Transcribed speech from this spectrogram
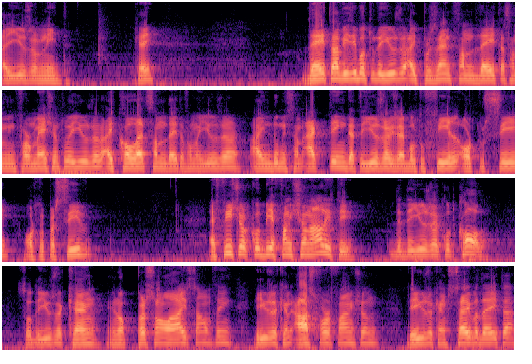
a user need okay? Data visible to the user i present some data some information to a user i collect some data from a user i'm doing some acting that the user is able to feel or to see or to perceive. A feature could be a functionality that the user could call so the user can you know personalize something the user can ask for a function the user can save a data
